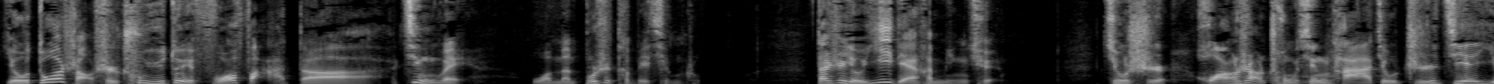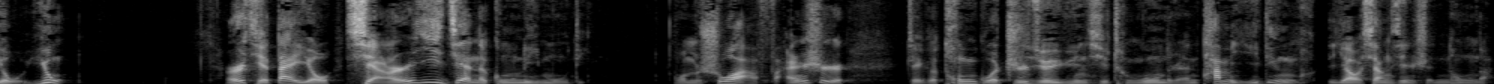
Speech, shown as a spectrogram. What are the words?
有多少是出于对佛法的敬畏，我们不是特别清楚。但是有一点很明确。就是皇上宠幸他，就直接有用，而且带有显而易见的功利目的。我们说啊，凡是这个通过直觉与运气成功的人，他们一定要相信神通的。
